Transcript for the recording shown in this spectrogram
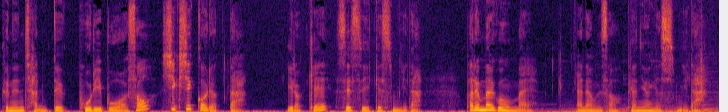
그는 잔뜩 볼이 부어서 씩씩거렸다. 이렇게 쓸 수 있겠습니다. 바른말 고운말 아나운서 변희영이었습니다.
